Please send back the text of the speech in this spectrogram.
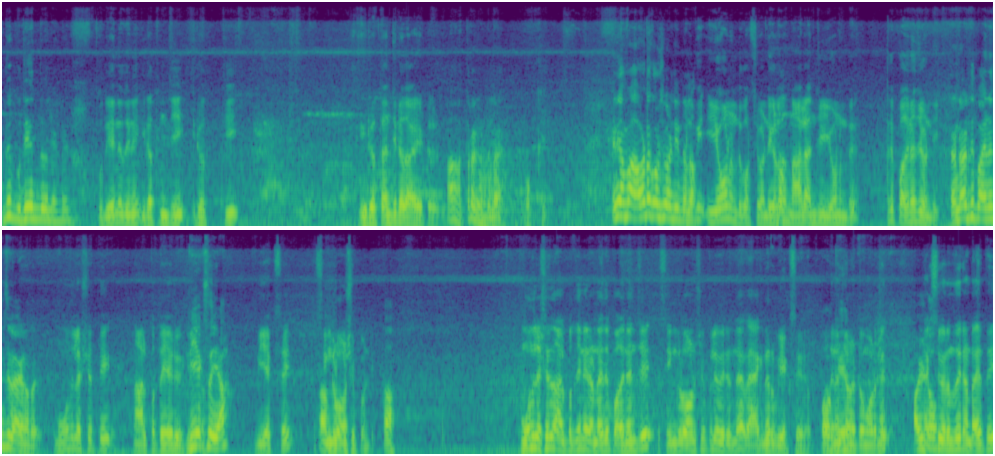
ഇത് പുതിയ എന്ത് പുതിയ ഇതിന് ഇരുപത്തഞ്ച് ഇരുപത്തി ഇരുപത്തഞ്ചിന് താഴെയായിട്ട് ആ അത്ര ഉണ്ട് അല്ലേ? ഓക്കെ ഇനി അപ്പോൾ അവിടെ കുറച്ച് വണ്ടി ഉണ്ടല്ലോ. നമുക്ക് ഇയോൺ ഉണ്ട് കുറച്ച് വണ്ടികൾ. നാലഞ്ച് അഞ്ച് ഇയോൺ ഉണ്ട്. ഇത് പതിനഞ്ച് വണ്ടി. രണ്ടായിരത്തി പതിനഞ്ച് വാഗണർ മൂന്ന് ലക്ഷത്തി നാൽപ്പത്തയ്യായിരം രൂപ വി എക്സ് ഐയാ V X I single ownership ഉണ്ട് ആ. മൂന്ന് ലക്ഷത്തി നാൽപ്പത്തഞ്ചിന് രണ്ടായിരത്തി പതിനഞ്ച് സിംഗിൾ ഓണർഷിപ്പിൽ വരുന്ന വാഗ്നർ വി എക്സ് വരും. പതിനഞ്ചാണ് കേട്ടോ മോഡൽ. നെക്സ്റ്റ് വരുന്നത് രണ്ടായിരത്തി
